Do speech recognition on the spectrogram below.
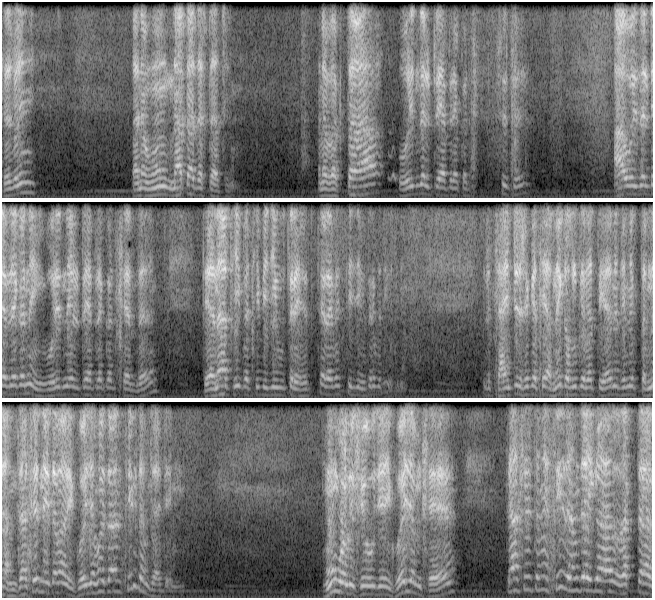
સમજ? અને હું જ્ઞાતા દ્રષ્ટા છું. અને વક્તા ઓરિજિનલ ટેપ રેકોર્ડ શું છે? આ ઓરિજિનલ ટેપ રેકોર્ડ નહીં ઓરિજિનલ ટેપ રેકોર્ડ છે અંદર. તેનાથી પછી બીજી ઉતરે, ત્યારે ત્રીજી ઉતરે, બધી ઉતરે. એટલે સાયન્ટિસ્ટ કે છે, અમે કબૂલ કરવા તૈયાર નથી તમને સમજાશે જ નહીં તમારી. ઇગોઇઝમ હોય તો સી રીતે સમજાય તેમ? હું બોલું છું એવું જે ઇગોઇઝમ છે, ત્યાં સુધી તમે સી સમજાય કે આ રક્તા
